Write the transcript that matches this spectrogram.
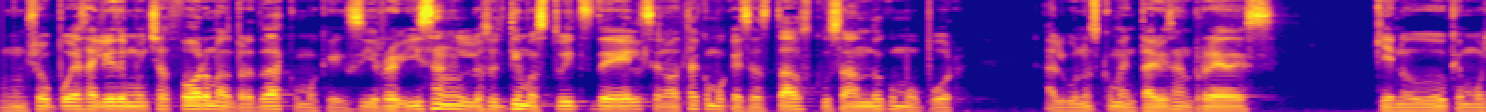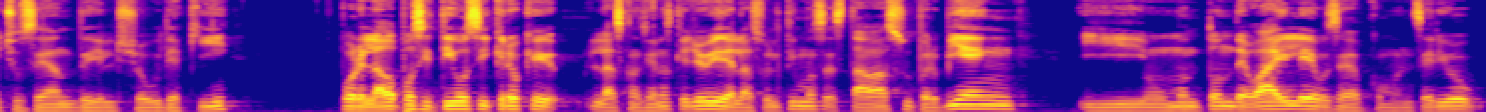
un show puede salir de muchas formas, ¿verdad? Como que si revisan los últimos tweets de él se nota como que se ha estado excusando como por algunos comentarios en redes que no dudo que muchos sean del show de aquí por el lado positivo, sí creo que las canciones que yo vi de las últimas estaba súper bien y un montón de baile, o sea, como en serio,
